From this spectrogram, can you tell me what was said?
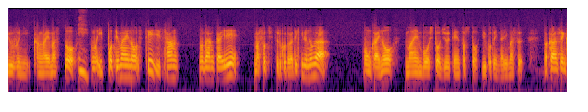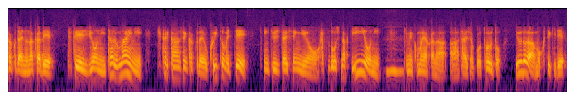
いうふうに考えますと、その一歩手前のステージ3の段階で、まあ、措置することができるのが今回のまん延防止等重点措置ということになります。まあ、感染拡大の中でステージ4に至る前にしっかり感染拡大を食い止めて緊急事態宣言を発動しなくていいようにきめ細やかな対策を取るというのが目的で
